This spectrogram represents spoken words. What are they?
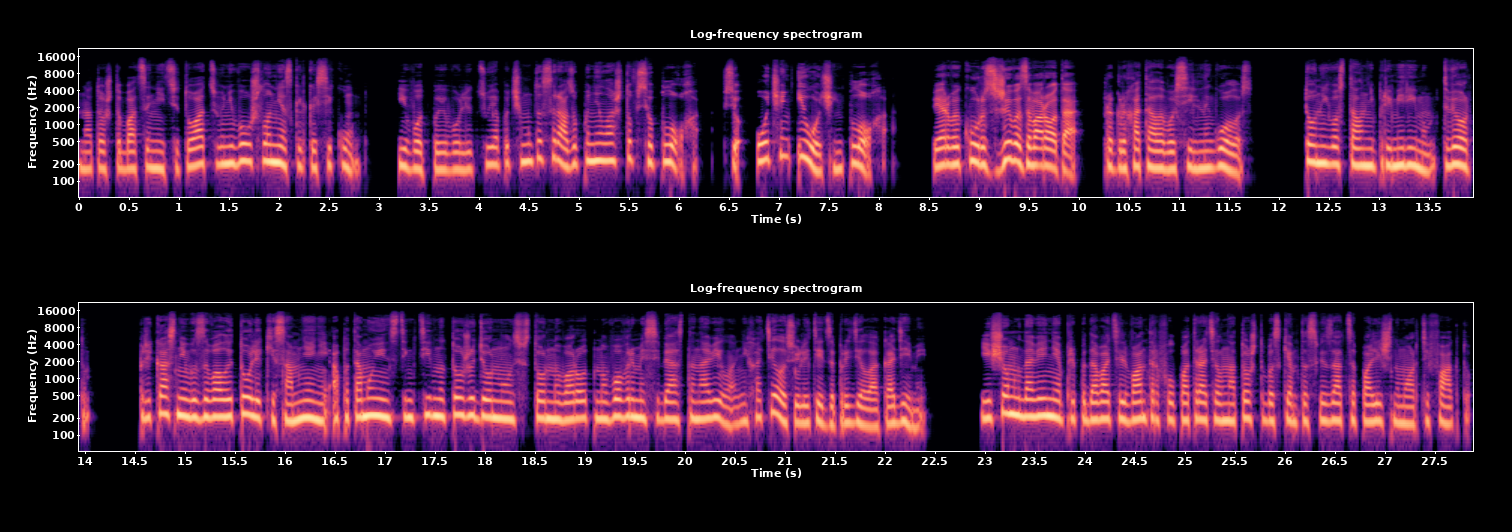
На то, чтобы оценить ситуацию, у него ушло несколько секунд. И вот по его лицу я почему-то сразу поняла, что все плохо. Все очень и очень плохо. «Первый курс, живо за ворота!» прогрохотал его сильный голос. Тон его стал непримиримым, твердым. Приказ не вызывал и толики сомнений, а потому я инстинктивно тоже дернулась в сторону ворот, но вовремя себя остановила, не хотелось улететь за пределы академии. Еще мгновение преподаватель Вантерфул потратил на то, чтобы с кем-то связаться по личному артефакту.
